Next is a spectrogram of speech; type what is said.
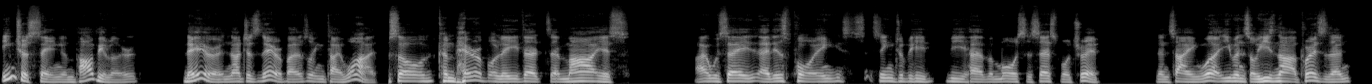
interesting and popular there, not just there, but also in Taiwan. So comparably, that uh, Ma is, I would say, at this point, seem to be, be have a more successful trip than Tsai Ing-wen. Even so, he's not a president,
